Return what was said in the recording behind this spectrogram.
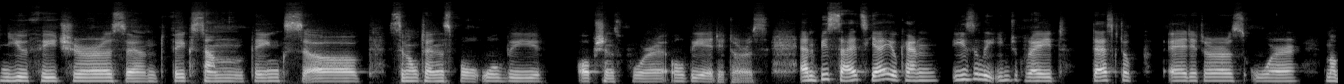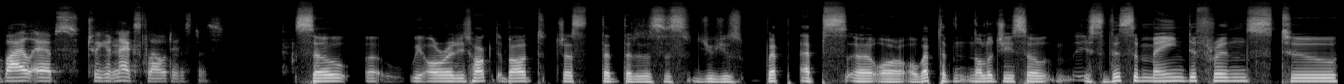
new features and fix some things uh, simultaneous for all the options for all the editors. And besides, yeah, you can easily integrate desktop editors or mobile apps to your Nextcloud instance. So uh, we already talked about just that that this is you use web apps uh, or or web technology. So is this the main difference to,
